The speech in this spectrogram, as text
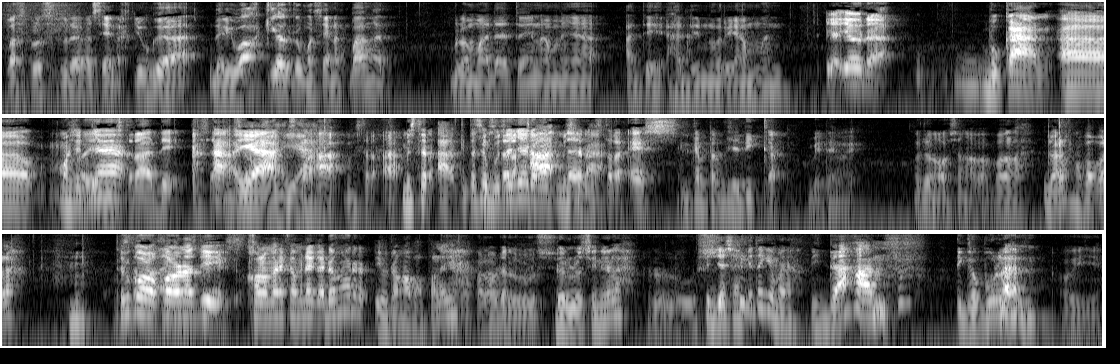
Kelas 10 sebenarnya masih enak juga. Dari wakil tuh masih enak banget. Belum ada tuh yang namanya Ade Ade Nuryaman. ya ya udah, bukan. eh maksudnya oh, ya, Mr. Ade. Eh, Ah, Mr. iya, A, Mr. iya. A, Mr. A. Mr. A, kita sebut Mr. aja A Mr. A. Mr. S. Ini kan ntar bisa dikat BTW. Udah nggak usah nggak apa-apa lah. Udah lah, nggak apa-apa lah. Tapi Mr. kalau kalau Mr. nanti kalau mereka mereka dengar, ya udah nggak apa-apa lah ya. Nggak apa-apa lah udah lulus. Udah lulus inilah. Udah lulus. Ijazah kita gimana? Lidahan. Tiga bulan. Oh iya.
